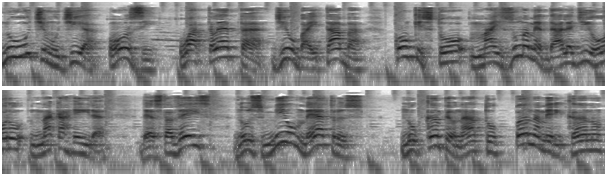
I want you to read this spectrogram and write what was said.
No último dia 11, o atleta de Ubaitaba conquistou mais uma medalha de ouro na carreira, desta vez nos mil metros no Campeonato Pan-Americano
